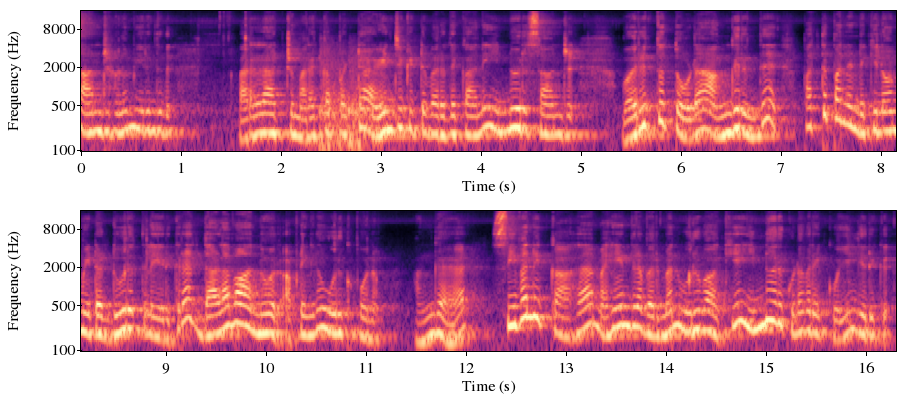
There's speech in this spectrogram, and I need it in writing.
சான்றுகளும் இருந்தது. வரலாற்று மறக்கப்பட்டு அழிஞ்சுக்கிட்டு வர்றதுக்கான இன்னொரு சான்று. வருத்தத்தோடு அங்கிருந்து பத்து பன்னெண்டு கிலோமீட்டர் தூரத்தில் இருக்கிற தளவானூர் அப்படிங்கிற ஊருக்கு போனோம். அங்கே சிவனுக்காக மகேந்திரவர்மன் உருவாக்கிய இன்னொரு குடவரை கோயில் இருக்குது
